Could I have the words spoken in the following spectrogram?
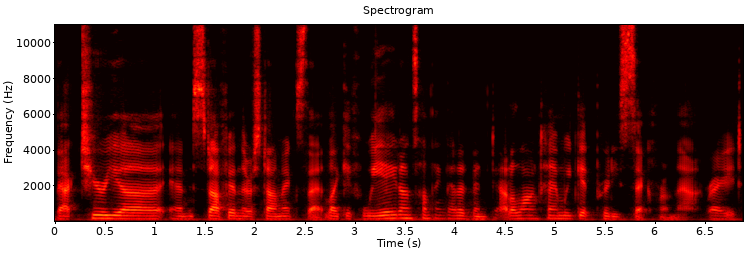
bacteria and stuff in their stomachs that, like, if we ate on something that had been dead a long time, we'd get pretty sick from that, right?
